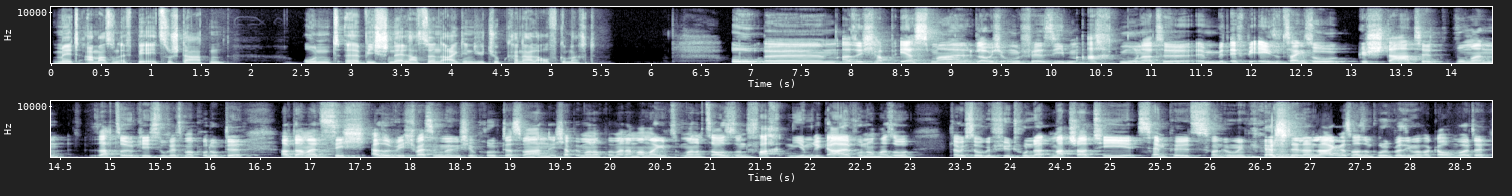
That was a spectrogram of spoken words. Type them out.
mit Amazon FBA zu starten. Und äh, wie schnell hast du einen eigenen YouTube-Kanal aufgemacht? Oh, ähm, also ich habe erstmal, glaube ich, ungefähr sieben, acht Monate ähm, mit FBA sozusagen so gestartet, wo man sagt so, okay, ich suche jetzt mal Produkte. Habe damals sich, also ich weiß nicht mehr, wie viele Produkte das waren. Ich habe immer noch bei meiner Mama gibt es immer noch zu Hause so ein Fach in ihrem Regal, wo nochmal so, glaube ich, so gefühlt 100 Matcha-Tee-Samples von irgendwelchen mhm. Herstellern lagen. Das war so ein Produkt, was ich mal verkaufen wollte.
